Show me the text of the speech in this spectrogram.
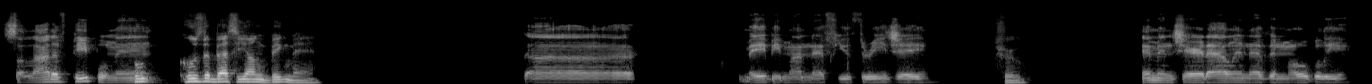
it's a lot of people, man. Who, who's the best young big man? Uh, maybe my nephew 3J. True. Him and Jarrett Allen, Evan Mobley.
